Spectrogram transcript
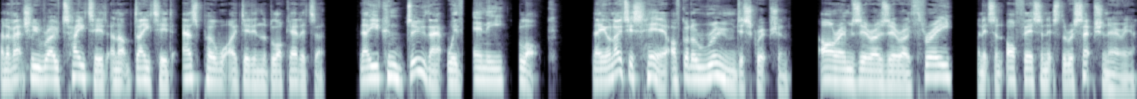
and have actually rotated and updated as per what I did in the block editor. Now, you can do that with any block. Now you'll notice here I've got a room description, RM003, and it's an office and it's the reception area.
